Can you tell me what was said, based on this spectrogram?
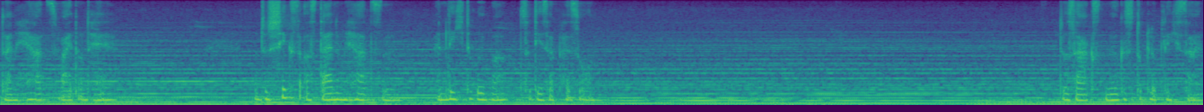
dein Herz weit und hell. Und du schickst aus deinem Herzen ein Licht rüber zu dieser Person. Du sagst, mögest du glücklich sein.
